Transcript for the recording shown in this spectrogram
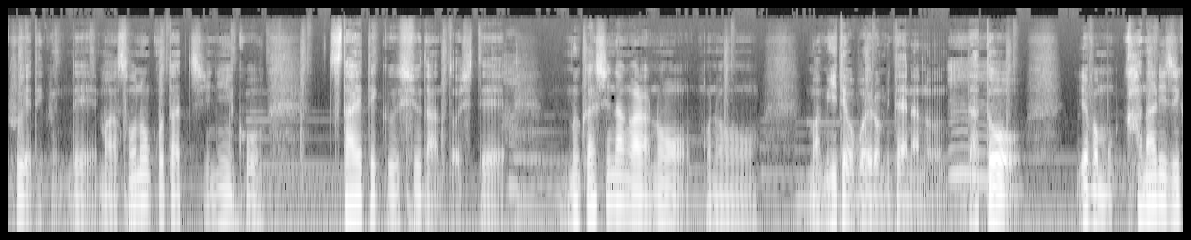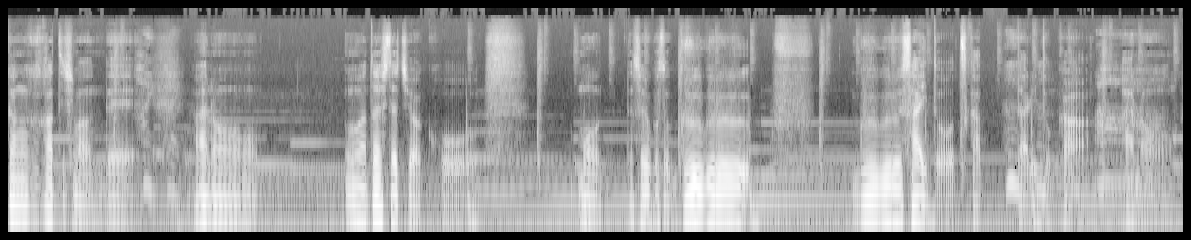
う増えていくんで、まあ、その子たちにこう伝えていく手段として、はい昔ながらのこの、まあ、見て覚えろみたいなのだと、やっぱもうかなり時間がかかってしまうんで、はいはい、あの私たちはこうもうそれこそ Google, Google サイトを使ったりとか、うんうん、あの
